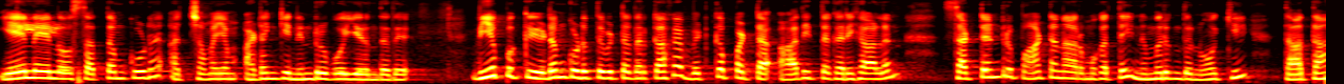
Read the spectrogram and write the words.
ஏலேலோ சத்தம் கூட அச்சமயம் அடங்கி நின்று போயிருந்தது. வியப்புக்கு இடம் கொடுத்து விட்டதற்காக வெட்கப்பட்ட ஆதித்த கரிகாலன் சட்டென்று பாட்டனார் முகத்தை நிமிர்ந்து நோக்கி தாத்தா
